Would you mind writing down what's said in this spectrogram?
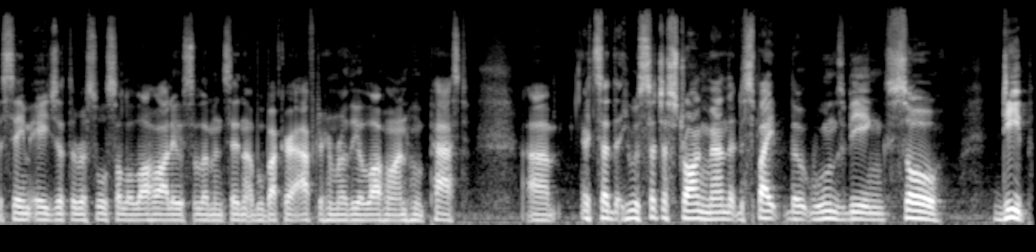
the same age that the Rasul wasallam and Sayyidina Abu Bakr after him radiallahu anhu passed. Um, it said that he was such a strong man that despite the wounds being so deep,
